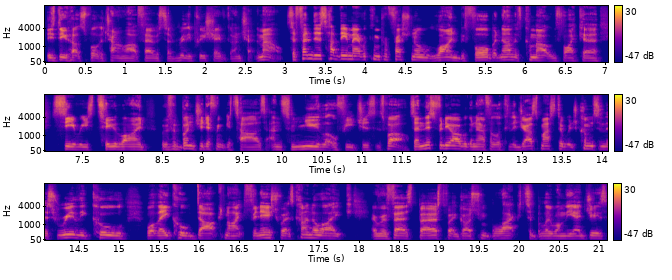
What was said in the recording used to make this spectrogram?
These do help support the channel out further, so I'd really appreciate you go and check them out. So Fender's had the American Professional line before, but now they've come out with like a Series 2 line with a bunch of different guitars and some new little features as well. So in this video, we're going to have a look at the Jazzmaster, which comes in this really cool, what they call dark night finish, where it's kind of like a reverse burst, where it goes from black to blue on the edges.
